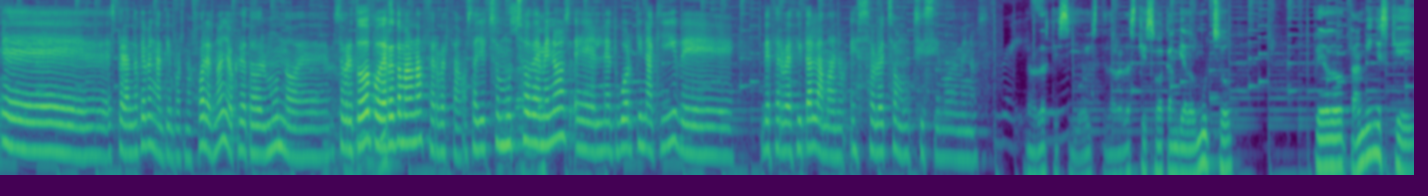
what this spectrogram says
eh, esperando que vengan tiempos mejores, ¿no? Yo creo todo el mundo. Eh, sobre todo poder retomar una cerveza. O sea, yo he hecho mucho de menos el networking aquí de, cervecita en la mano. Eso lo he hecho muchísimo de menos. La verdad es que sí, oíste. La verdad es que eso ha cambiado mucho. Pero también es que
